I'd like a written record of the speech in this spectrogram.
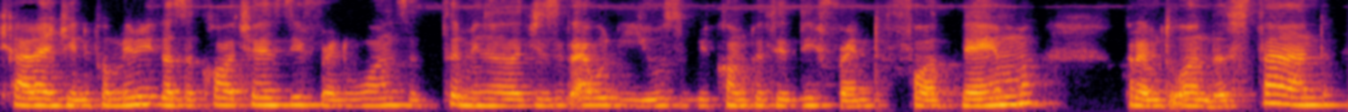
challenging for me because the culture is different. Once the terminologies that I would use would be completely different for them, for them to understand.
